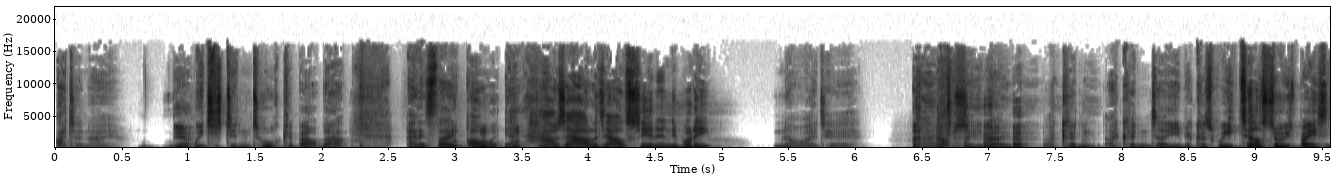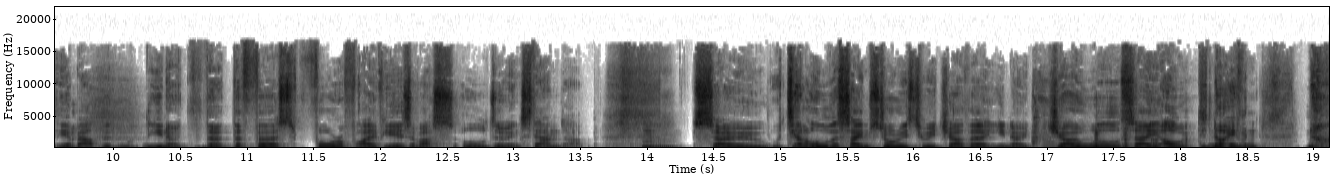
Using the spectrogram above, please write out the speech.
"I don't know. Yeah. We just didn't talk about that." And it's like, "Oh, how's Al? Is Al seeing anybody?" No idea. Absolutely no. I couldn't. I couldn't tell you because we tell stories basically about the you know the the first four or five years of us all doing stand up. Hmm. So we tell all the same stories to each other. You know, Joe will say, "Oh, did not even no,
